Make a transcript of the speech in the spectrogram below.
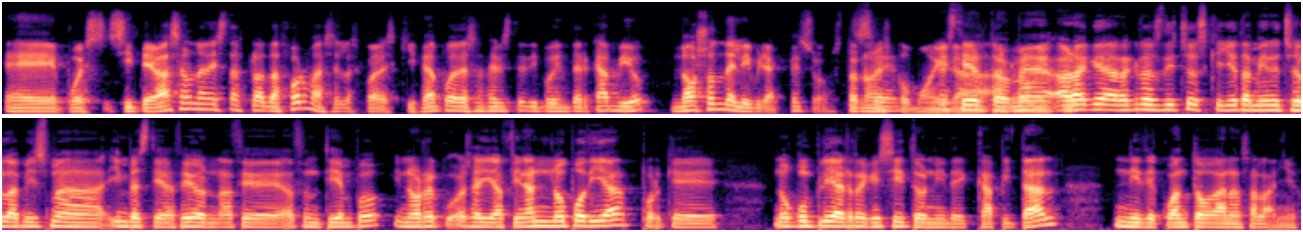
Eh, pues si te vas a una de estas plataformas en las cuales quizá puedes hacer este tipo de intercambio, no son de libre acceso. Esto no es como ir Es cierto, ahora, que, ahora que lo has dicho, es que yo también he hecho la misma investigación hace, hace un tiempo y, no o sea, y al final no podía porque no cumplía el requisito ni de capital ni de cuánto ganas al año.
